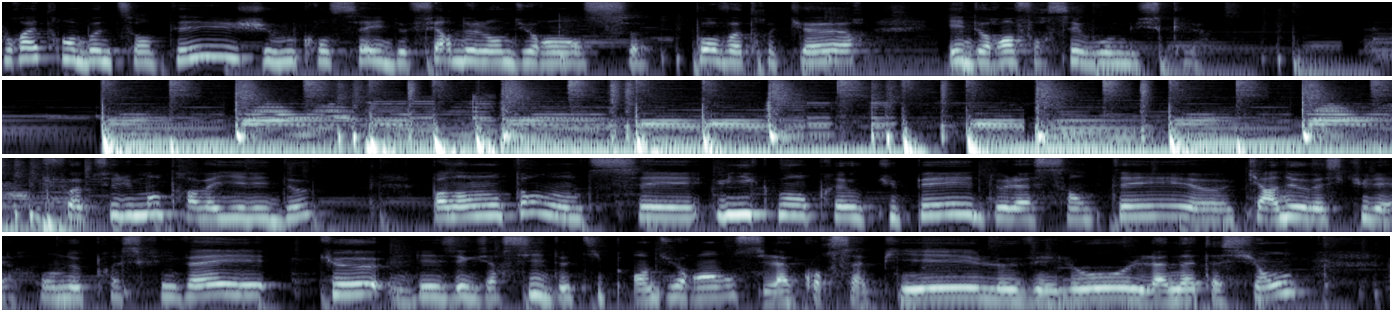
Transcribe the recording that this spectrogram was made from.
Pour être en bonne santé, je vous conseille de faire de l'endurance pour votre cœur et de renforcer vos muscles. Il faut absolument travailler les deux. Pendant longtemps, on s'est uniquement préoccupé de la santé euh, cardiovasculaire. On ne prescrivait que les exercices de type endurance, la course à pied, le vélo, la natation,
